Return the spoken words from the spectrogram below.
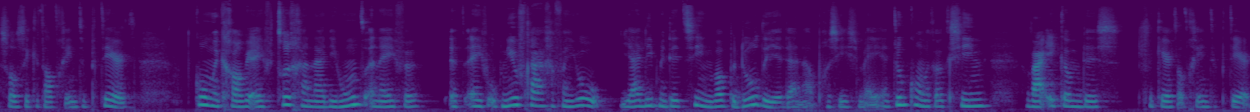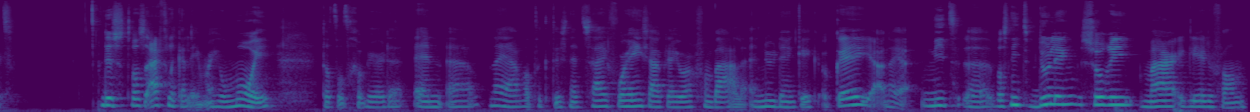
zoals ik het had geïnterpreteerd... kon ik gewoon weer even teruggaan naar die hond en even het even opnieuw vragen van, joh, jij liet me dit zien. Wat bedoelde je daar nou precies mee? En toen kon ik ook zien waar ik hem dus verkeerd had geïnterpreteerd. Dus het was eigenlijk alleen maar heel mooi dat dat gebeurde. En uh, nou ja, wat ik dus net zei, voorheen zou ik daar heel erg van balen. En nu denk ik, oké, ja, nou ja, niet, uh, was niet de bedoeling, sorry, maar ik leer ervan.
